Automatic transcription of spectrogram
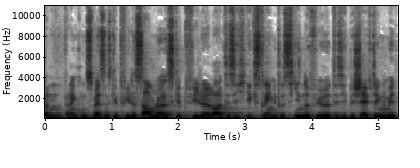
bei den, bei den Kunstmessen, es gibt viele Sammler, es gibt viele Leute, die sich extrem interessieren dafür, die sich beschäftigen damit.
